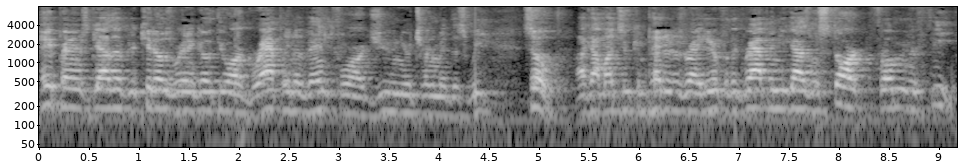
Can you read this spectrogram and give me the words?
Hey parents, gather up your kiddos. We're gonna go through our grappling event for our junior tournament this week. So I got my two competitors right here. For the grappling, you guys will start from your feet.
